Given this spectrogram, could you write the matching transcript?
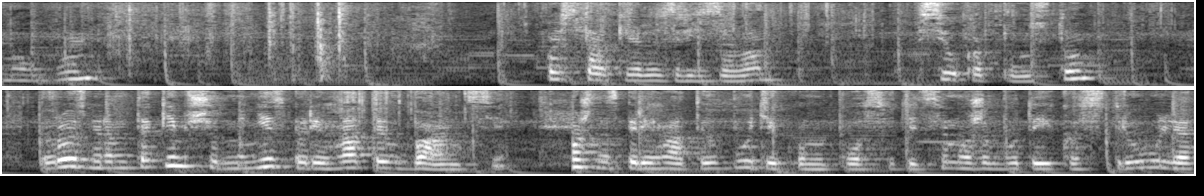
Знову. Ось так я розрізала всю капусту. Розміром таким, щоб мені зберігати в банці. Можна зберігати в будь-якому посуді, це може бути і кастрюля.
